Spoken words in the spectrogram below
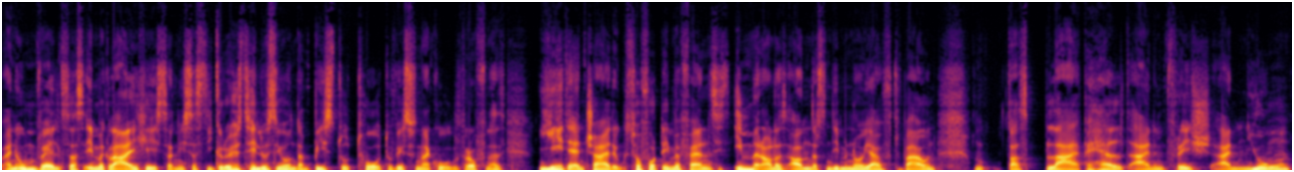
eine Umwelt, das immer gleich ist, dann ist das die größte Illusion, dann bist du tot, du wirst von einer Kugel getroffen. Also jede Entscheidung, sofort immer fällen, es ist immer alles anders und immer neu aufzubauen und das behält einen frisch, einen jung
